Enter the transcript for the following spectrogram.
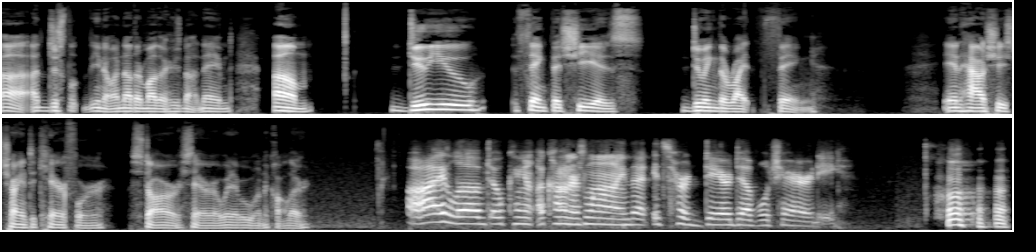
uh, just you know, another mother who's not named. Um, do you think that she is doing the right thing in how she's trying to care for Star or Sarah, whatever we want to call her? I loved O'Connor's line that it's her daredevil charity.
